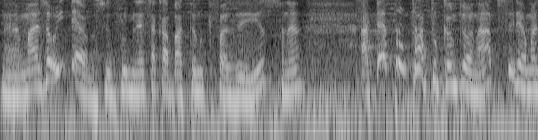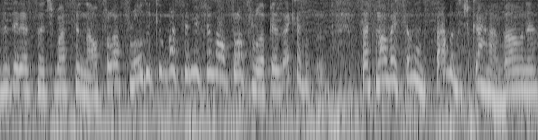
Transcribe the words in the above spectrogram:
Né? Mas eu entendo, se o Fluminense acabar tendo que fazer isso, né? Até para o próprio campeonato seria mais interessante uma final Fla-Flu do que uma semifinal Fla-Flu. Apesar que essa, essa final vai ser num sábado de carnaval, né?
